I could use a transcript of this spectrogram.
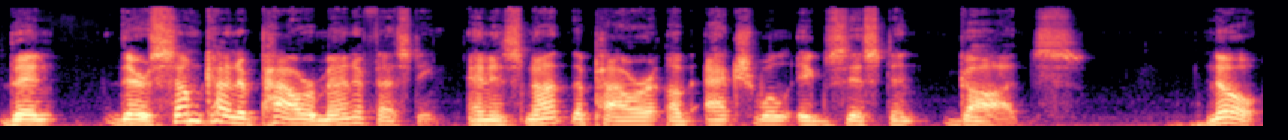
Then there's some kind of power manifesting, and it's not the power of actual existent gods. No.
